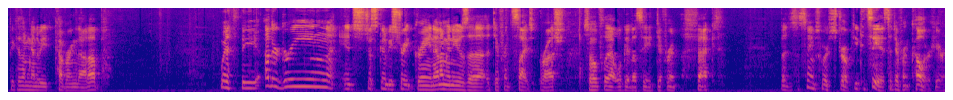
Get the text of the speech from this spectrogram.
because I'm going to be covering that up. With the other green, it's just going to be straight green, and I'm going to use a, a different size brush, so hopefully that will give us a different effect. But it's the same sort of stroke. You can see it's a different color here.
